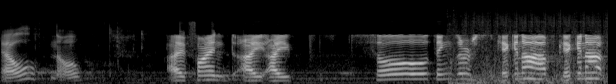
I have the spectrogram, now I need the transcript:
L? No. I find I I. So things are kicking off, kicking off.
